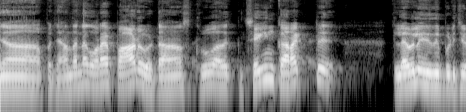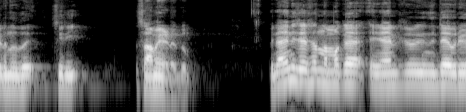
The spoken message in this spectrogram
ഞാൻ അപ്പം ഞാൻ തന്നെ കുറേ പാട് വിട്ടു ആ സ്ക്രൂ അത് ചെയിൻ കറക്റ്റ് ലെവൽ ചെയ്ത് പിടിച്ചിടുന്നത് ഇച്ചിരി സമയമെടുക്കും. പിന്നെ അതിന് ശേഷം നമുക്ക് ഞാൻ ഇതിന്റെ ഒരു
